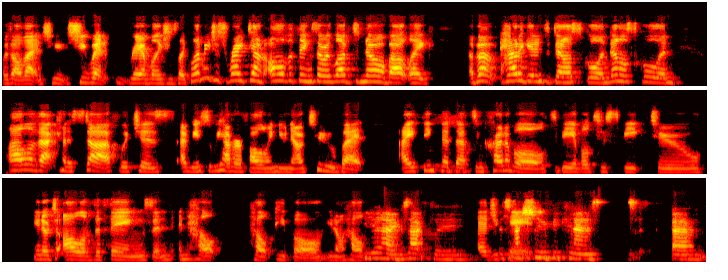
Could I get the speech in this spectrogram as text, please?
with all that. And she, she went rambling. She's like, let me just write down all the things I would love to know about, like, about how to get into dental school and dental school and all of that kind of stuff, which is, I mean, so we have her following you now too, but I think that that's incredible to be able to speak to, you know, to all of the things and, and help help people you know help yeah exactly. educate. Especially because um,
